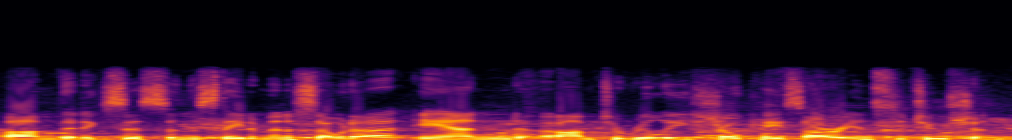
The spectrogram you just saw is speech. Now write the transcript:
um, that exists in the state of Minnesota and um, to really showcase our institution.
